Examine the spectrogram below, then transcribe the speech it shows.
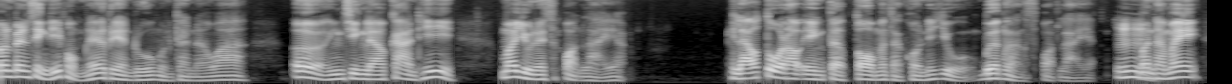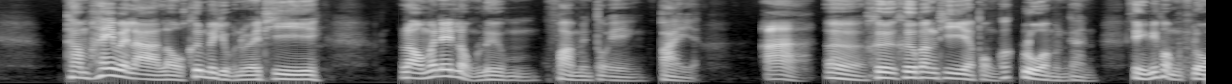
มันเป็นสิ่งที่ผมได้เรียนรู้เหมือนกันนะว่า เออ จริง ๆ แล้วการที่มาอยู่ในสปอตไลท์อะ แล้วตัวเราเองเติบโตมาจากคนที่อยู่เบื้องหลังสปอตไลท์อะอืมมันทำให้ทำให้เวลาเราขึ้นมาอยู่บนเวที เราไม่ได้หลงลืมความเป็นตัวเองไปอะอ่า เออ คือ คือบางทีอะผมก็กลัวเหมือนกัน สิ่งที่ผมกลัว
